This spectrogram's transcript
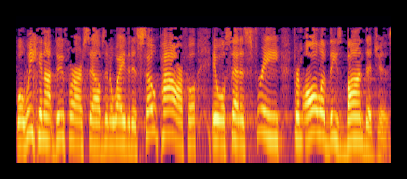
what we cannot do for ourselves in a way that is so powerful it will set us free from all of these bondages.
